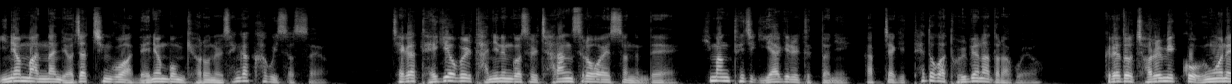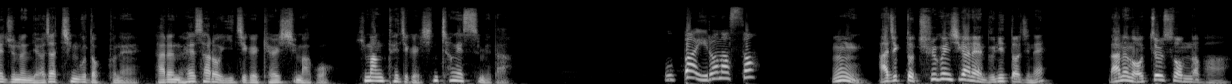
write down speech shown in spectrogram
2년 만난 여자친구와 내년 봄 결혼을 생각하고 있었어요. 제가 대기업을 다니는 것을 자랑스러워 했었는데 희망퇴직 이야기를 듣더니 갑자기 태도가 돌변하더라고요. 그래도 저를 믿고 응원해주는 여자친구 덕분에 다른 회사로 이직을 결심하고 희망퇴직을 신청했습니다. 오빠 일어났어? 응, 아직도 출근 시간에 눈이 떠지네? 나는 어쩔 수 없나 봐.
